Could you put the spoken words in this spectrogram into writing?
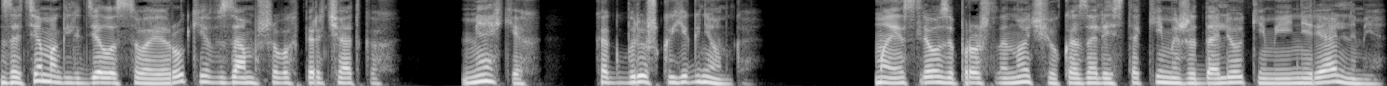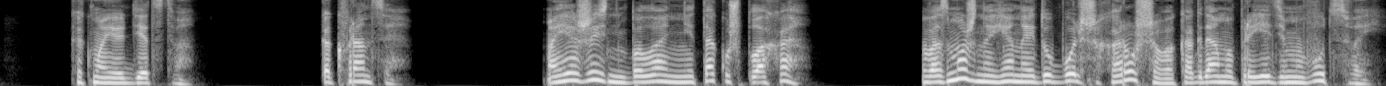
затем оглядела свои руки в замшевых перчатках, мягких, как брюшко ягненка. Мои слезы прошлой ночью казались такими же далекими и нереальными, как мое детство, как Франция. Моя жизнь была не так уж плоха. Возможно, я найду больше хорошего, когда мы приедем в Удсвей.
